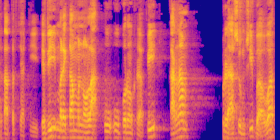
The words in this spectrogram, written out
tetap terjadi. Jadi mereka menolak UU pornografi karena berasumsi bahwa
